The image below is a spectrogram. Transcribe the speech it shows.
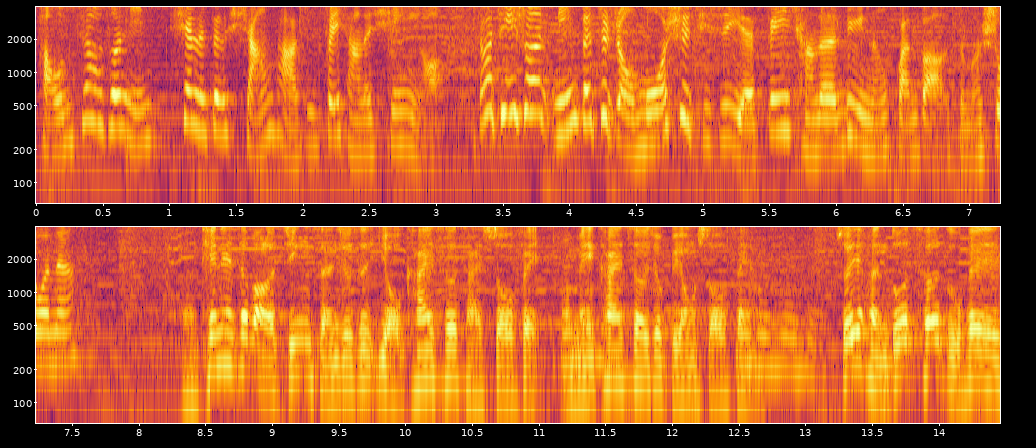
好，我们知道说您现在这个想法是非常的新颖哦。那么听说您的这种模式其实也非常的绿能环保，怎么说呢？嗯，天天车保的精神就是有开车才收费，没开车就不用收费。所以很多车主会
